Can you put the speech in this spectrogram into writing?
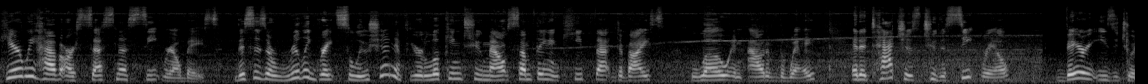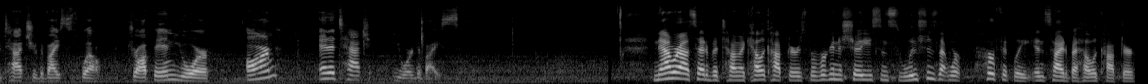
Here we have our Cessna seat rail base. This is a really great solution if you're looking to mount something and keep that device low and out of the way. It attaches to the seat rail, very easy to attach your device as well. Drop in your arm and attach your device. Now we're outside of Atomic Helicopters where we're gonna show you some solutions that work perfectly inside of a helicopter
